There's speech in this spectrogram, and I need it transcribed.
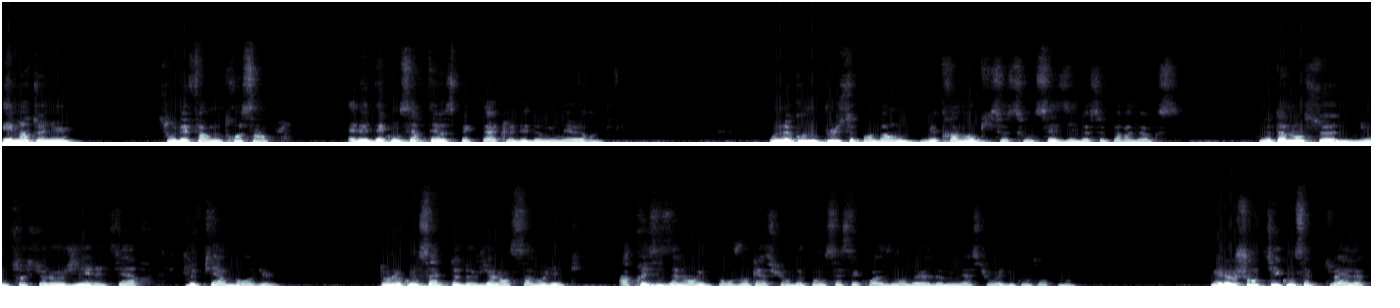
Et maintenue, sous des formes trop simples, elle est déconcertée au spectacle des dominés heureux. On ne compte plus cependant les travaux qui se sont saisis de ce paradoxe, notamment ceux d'une sociologie héritière de Pierre Bourdieu, dont le concept de violence symbolique a précisément eu pour vocation de penser ces croisements de la domination et du consentement. Mais le chantier conceptuel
